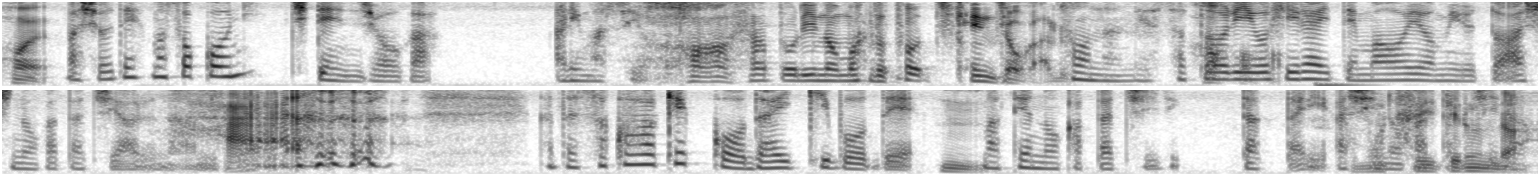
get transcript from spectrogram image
はい。場所で、まあ、そこに地天井がありますよ。はあ悟りの窓と地天井がある。そうなんです。悟りを開いて真上を見ると足の形あるなみたいな。形そこは結構大規模で、うん。まあ、手の形だったり足の形だっ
